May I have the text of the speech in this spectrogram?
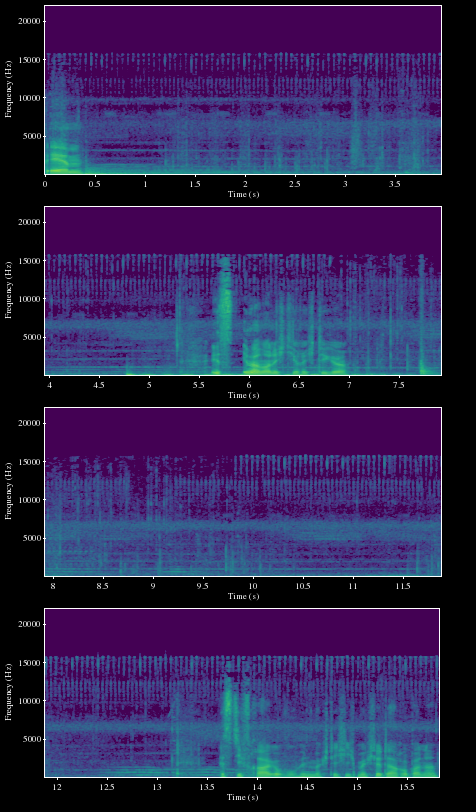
Bam. Ist immer noch nicht die richtige. Ist die Frage, wohin möchte ich? Ich möchte darüber, ne?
